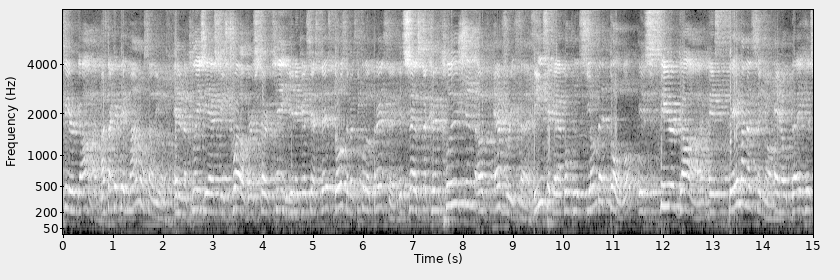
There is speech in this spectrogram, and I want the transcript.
fear God. hasta que temamos a Dios. And in Ecclesiastes 12, verse Y en 13, Eclesiastés 12, versículo 13, it says, The conclusion of everything dice que la conclusión de todo is fear God es teman al Señor and obey His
